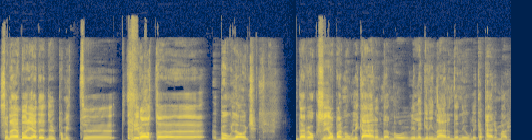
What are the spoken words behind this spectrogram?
så när jag började nu på mitt eh, privata bolag där vi också jobbar med olika ärenden och vi lägger in ärenden i olika permar.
